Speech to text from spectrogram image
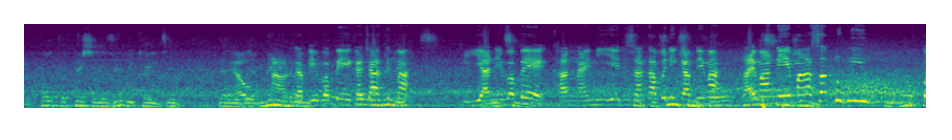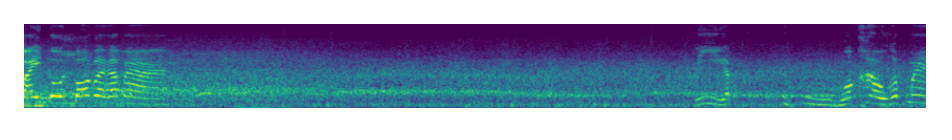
The fourth official has indicated there แล้วเอาครับเอ็มบัปเป้กระชากขึ้นมา minutes กิยันเอ็มบัปเป้ข้างในมีเอดิสันคาเปนี่กลับนี่มาไหลมาเนมาซัดลูกนี้ไปโดนบล็อกแล้วครับมานี่ครับหหัวเข่าครับแม่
